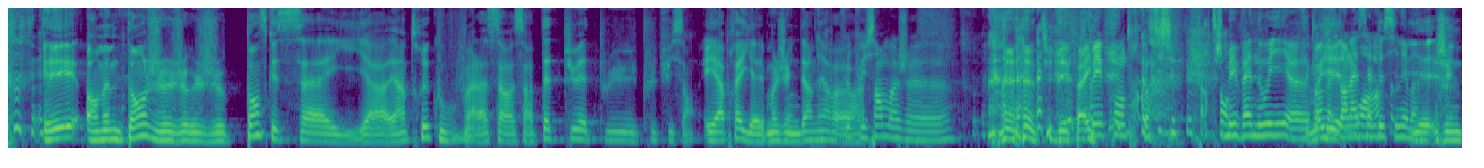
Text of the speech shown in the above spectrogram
et en même temps, je, je, je pense que ça, il y a un truc où, voilà, ça, ça aurait peut-être pu être plus, plus puissant. Et après, y a, moi, j'ai une dernière. Plus puissant, moi, je. tu défailles. je m'effondre, quoi. je m'évanouis dans, la salle de cinéma. j'ai une,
